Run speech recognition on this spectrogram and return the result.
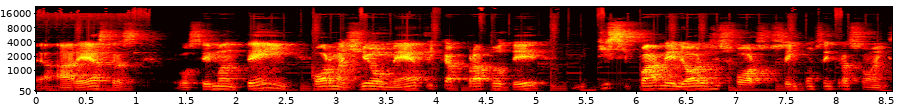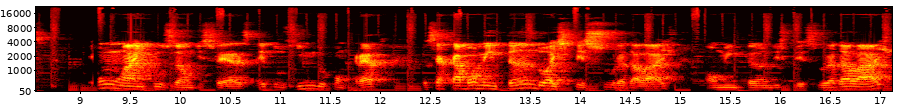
é, arestas você mantém forma geométrica para poder dissipar melhor os esforços, sem concentrações. Com a inclusão de esferas, reduzindo o concreto, você acaba aumentando a espessura da laje. Aumentando a espessura da laje,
